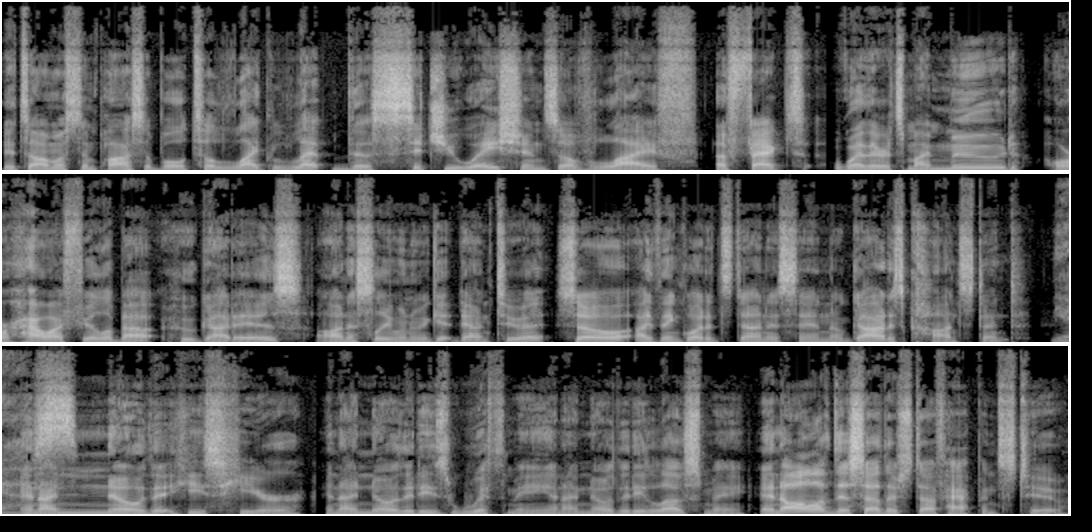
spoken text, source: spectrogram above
It's almost impossible to like let the situations of life affect whether it's my mood or how I feel about who God is, honestly, when we get down to it. So I think what it's done is saying, no, God is constant. Yes. And I know that he's here and I know that he's with me and I know that he loves me. And all of this other stuff happens too.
